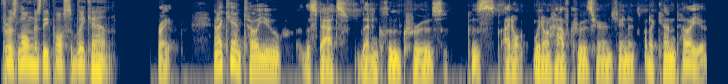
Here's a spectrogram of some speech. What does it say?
for as long as they possibly can. Right. And I can't tell you the stats that include Cruise because I don't. We don't have Cruise here in Phoenix, but I can tell you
